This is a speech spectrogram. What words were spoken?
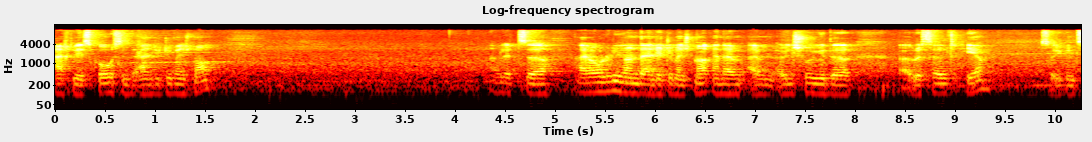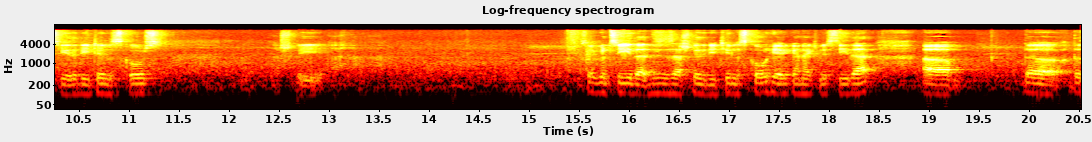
actually scores in the Antutu benchmark. Now let's uh, I already run the Antutu benchmark and I, I will show you the uh, result here. So you can see the detailed scores. Actually so you can see that this is actually the detailed score here. You can actually see that uh, the the,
